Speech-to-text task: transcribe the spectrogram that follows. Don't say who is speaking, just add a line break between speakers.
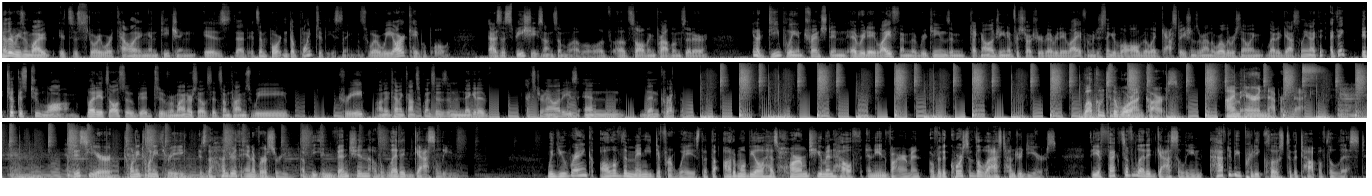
another reason why it's a story worth telling and teaching is that it's important to point to these things where we are capable as a species on some level of, of solving problems that are you know deeply entrenched in everyday life and the routines and technology and infrastructure of everyday life. I mean, just think of all the like gas stations around the world that were selling leaded gasoline. I think I think it took us too long, but it's also good to remind ourselves that sometimes we create unintended consequences and negative externalities and then correct them.
Welcome to the War on Cars. I'm Aaron Naparstek. This year, 2023, is the 100th anniversary of the invention of leaded gasoline. When you rank all of the many different ways that the automobile has harmed human health and the environment over the course of the last hundred years, the effects of leaded gasoline have to be pretty close to the top of the list.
